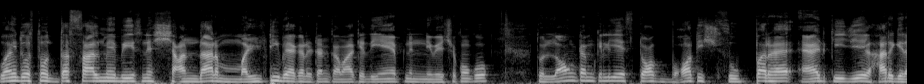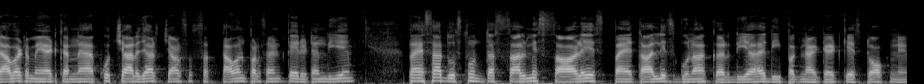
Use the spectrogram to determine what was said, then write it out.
वहीं दोस्तों, दस साल में भी इसने शानदार मल्टी बैगर रिटर्न कमा के दिए हैं अपने निवेशकों को। तो लॉन्ग टर्म के लिए स्टॉक बहुत ही सुपर है। ऐड कीजिए, हर गिरावट में ऐड करना है आपको। चार हज़ार चार सौ सत्तावन परसेंट के रिटर्न दिए। पैसा दोस्तों, दस साल में साढ़े पैंतालीस गुना कर दिया है दीपक नाइटेड के स्टॉक ने।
